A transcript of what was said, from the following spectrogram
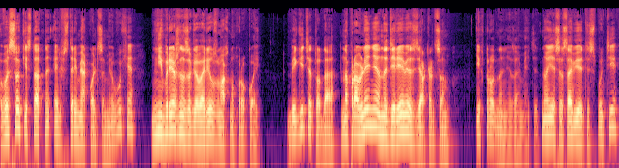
Высокий статный эльф с тремя кольцами в ухе небрежно заговорил, взмахнув рукой. «Бегите туда. Направление на деревья с зеркальцем. Их трудно не заметить. Но если собьетесь с пути,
